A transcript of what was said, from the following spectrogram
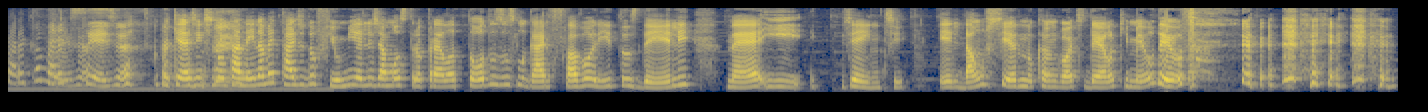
Tomara que Tomara que seja. seja. Porque a gente não tá nem na metade do filme e ele já mostrou pra ela todos os lugares favoritos dele, né? E, gente, ele dá um cheiro no cangote dela que, meu Deus.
